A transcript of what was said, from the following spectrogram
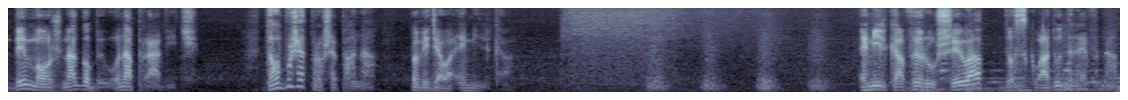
by można go było naprawić. Dobrze, proszę pana, powiedziała Emilka. Emilka wyruszyła do składu drewna.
